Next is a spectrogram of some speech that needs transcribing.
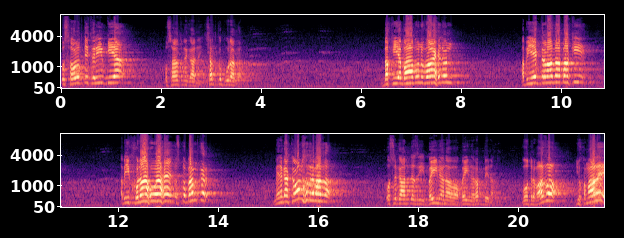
اس عورت کے قریب کیا اس عورت نے کہا، نہیں، شرط کو پورا کر۔ بقی باب واحد۔ ابھی ایک دروازہ باقی ہے۔ ابھی کھلا ہوا ہے، اس کو بند کر۔ میں نے کہا، کون سا دروازہ؟ اس نے کہا الزی بین نا بین رب وہ دروازہ۔ جو ہمارے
